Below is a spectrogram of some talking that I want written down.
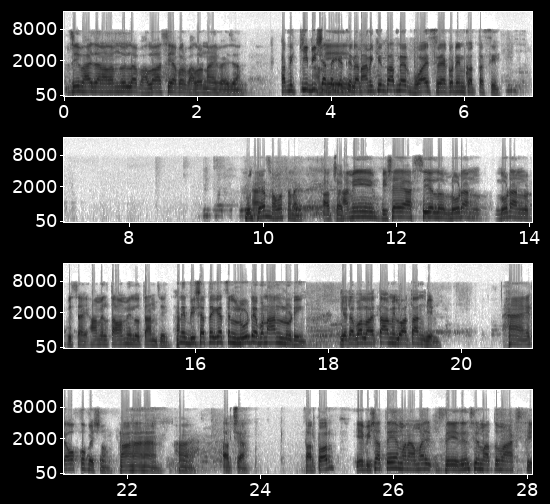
জি ভাইজান আলহামদুলিল্লাহ ভালো আছি আবার ভালো নাই ভাইজান। আপনি কি বিষয়তে গেছিলেন? আমি কিন্তু আপনার ভয়েস রেকর্ডিং করতেছি। হ্যাঁ বুঝছেন সমস্যা নাই। আচ্ছা আচ্ছা। আমি বিষয়ে আসছি হলো লোড আন লোড আনলোড বিষয়। আমেল তাহমিল ও তানজিল। আপনি বিষয়তে গেছেন লুট এবং আনলোডিং যেটা বলা হয় তামিল ও তানজিল। হ্যাঁ এটা অকুপেশন হ্যাঁ হ্যাঁ হ্যাঁ। হ্যাঁ। আচ্ছা। তারপর? এই বিষয়তে মানে আমার যে এজেন্সির মাধ্যমে আসছি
